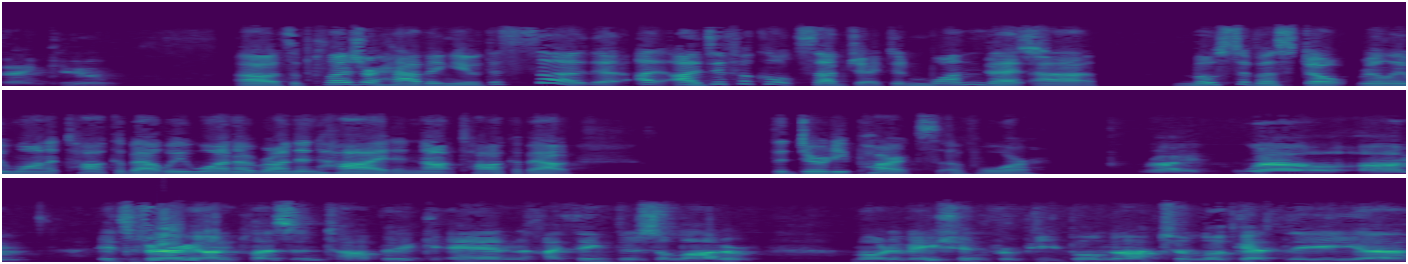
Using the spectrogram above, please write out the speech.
Thank you. Oh, it's a pleasure having you. This is a, a, a difficult subject and one that uh, most of us don't really want to talk about. We want to run and hide and not talk about the dirty parts of war. Right. Well, um, it's a very unpleasant topic, and I think there's a lot of motivation for people not to look at the, uh,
